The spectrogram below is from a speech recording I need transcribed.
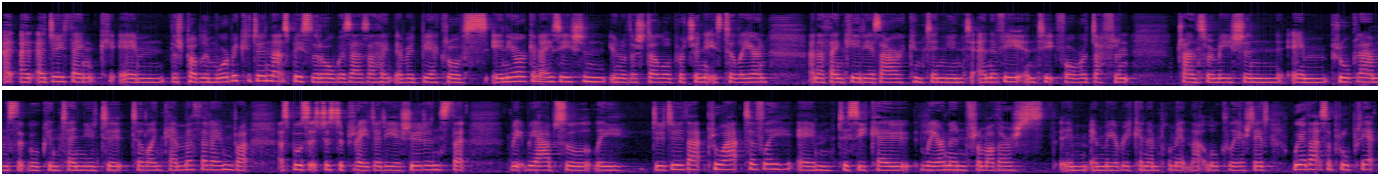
I, I, I do think um, there's probably more we could do in that space. There always is. I think there would be across any organisation. You know, there's still opportunities to learn, and I think areas are continuing to innovate and take forward different transformation um, programs that we'll continue to, to link in with around. But I suppose it's just to provide a reassurance that we, we absolutely do do that proactively um, to seek out learning from others um, and where we can implement that locally ourselves, where that's appropriate,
